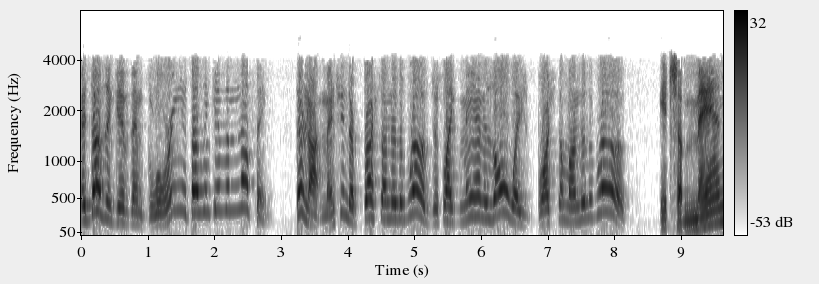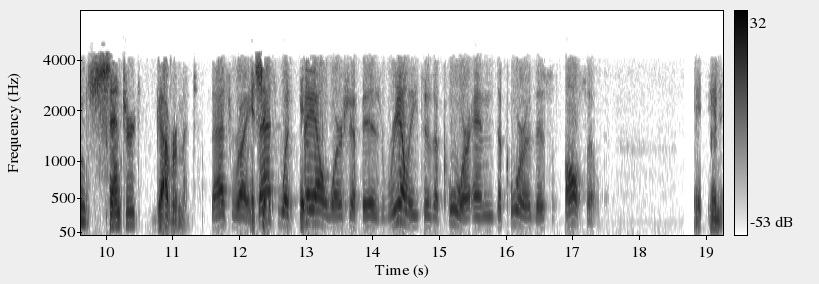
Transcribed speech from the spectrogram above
It doesn't give them glory. It doesn't give them nothing. They're not mentioned. They're brushed under the rug, just like man has always brushed them under the rug. It's a man centered government. That's right. It's That's a- what it- Baal worship is really to the core, and the core of this also. and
